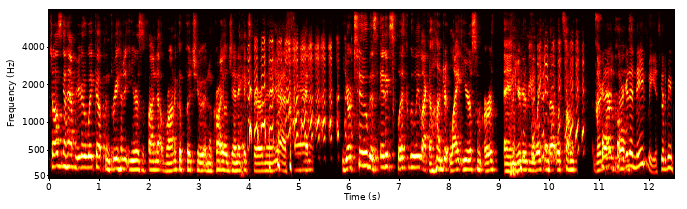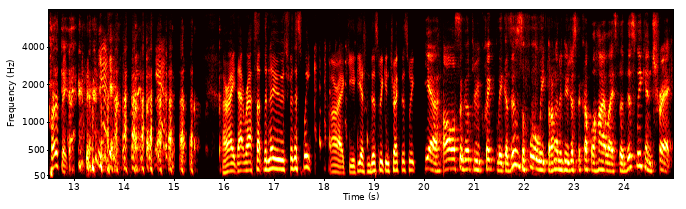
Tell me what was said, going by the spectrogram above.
Charles, is going to happen. You're going to wake up in 300 years to find out Veronica put you in a cryogenic experiment. Yes. And your tube is inexplicably like 100 light years from Earth, and you're going to be waking up with some. They're gonna, they're gonna need me. It's gonna be perfect. yeah. yeah. All right, that wraps up the news for this week. All right, Keith. Yes, from this week in Trek this week. Yeah, I'll also go through quickly because this is a full week, but I'm going to do just a couple of highlights. But this week in Trek,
